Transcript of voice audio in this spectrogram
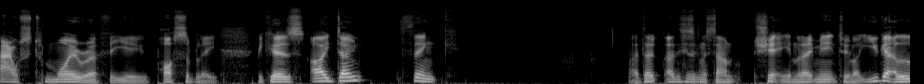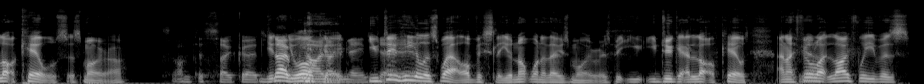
oust Moira for you possibly because I don't think. I don't. Oh, this is going to sound shitty, and I don't mean it to. Like you get a lot of kills as Moira. I'm just so good. You, no, you no, are what good. you mean. You Yeah, do yeah, heal yeah. as well. Obviously, you're not one of those Moiras, but you, you do get a lot of kills. And I feel like Lifeweavers,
